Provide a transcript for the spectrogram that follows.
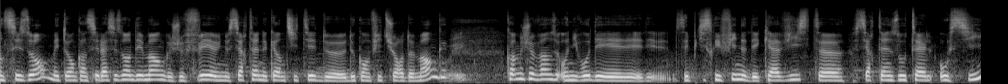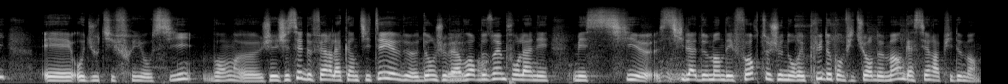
en saison. Mettons, quand c'est la saison des mangues, je fais une certaine quantité de, de confitures de mangue. Oui. Comme je vends au niveau des, des- des épiceries fines, des cavistes, euh, certains hôtels aussi, et au duty free aussi. Bon, euh, j'essaie de faire la quantité de- dont je vais avoir besoin pour l'année. Mais si, euh, si la demande est forte, je n'aurai plus de confiture de mangue assez rapidement.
